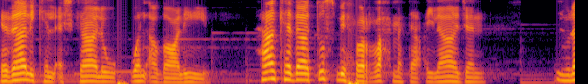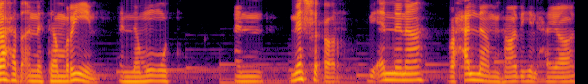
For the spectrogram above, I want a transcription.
كذلك الأشكال والأضاليل. هكذا تصبح الرحمة علاجا. نلاحظ أن تمرين أن نموت أن نشعر بأننا رحلنا من هذه الحياة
